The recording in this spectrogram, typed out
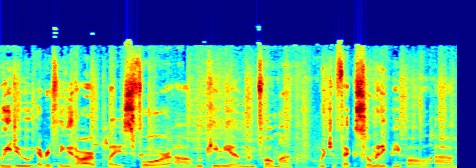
we do everything at our place for uh, leukemia and lymphoma, which affects so many people. Um,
